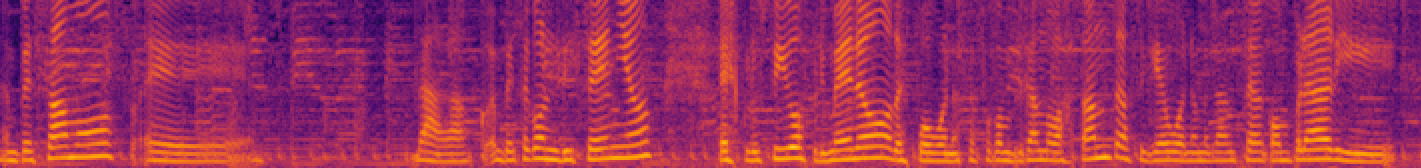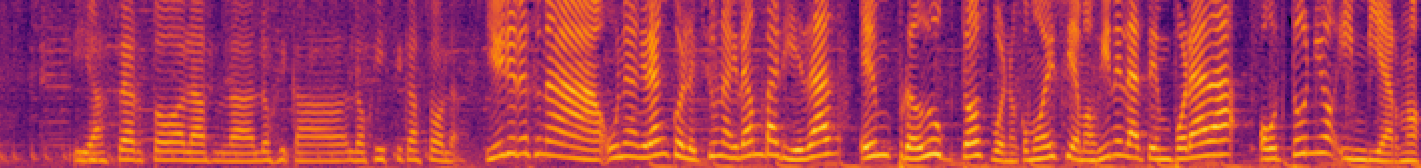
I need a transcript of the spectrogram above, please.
Empezamos, nada, empecé con diseños exclusivos primero, después bueno, se fue complicando bastante, así que bueno, me lancé a comprar y, y hacer toda la, lógica, logística sola. Y hoy tenés una, una gran colección, una gran variedad en productos. Bueno, como decíamos, viene la temporada otoño-invierno.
